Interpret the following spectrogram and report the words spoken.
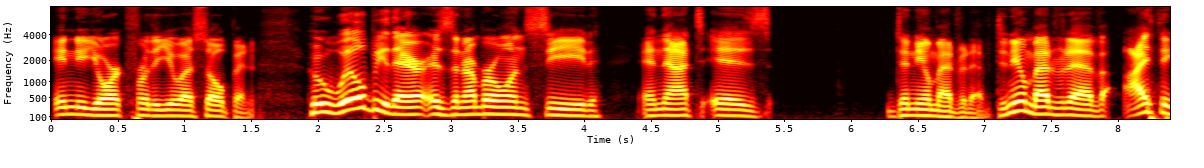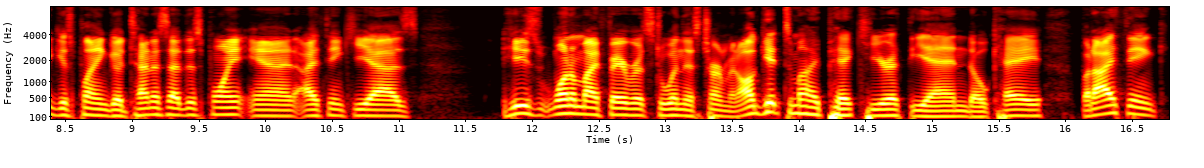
in New York for the U.S. Open. Who will be there is the number one seed, and that is Daniil Medvedev. Daniil Medvedev, I think, is playing good tennis at this point, and I think he has. He's one of my favorites to win this tournament. I'll get to my pick here at the end, okay? But I think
